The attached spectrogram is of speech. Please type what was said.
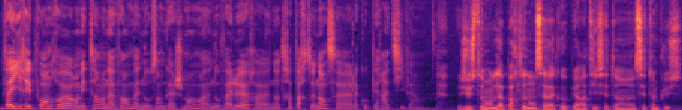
va y répondre euh, en mettant en avant bah, nos engagements, euh, nos valeurs, euh, notre appartenance à la coopérative. Justement, l'appartenance à la coopérative, c'est un, c'est un plus?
